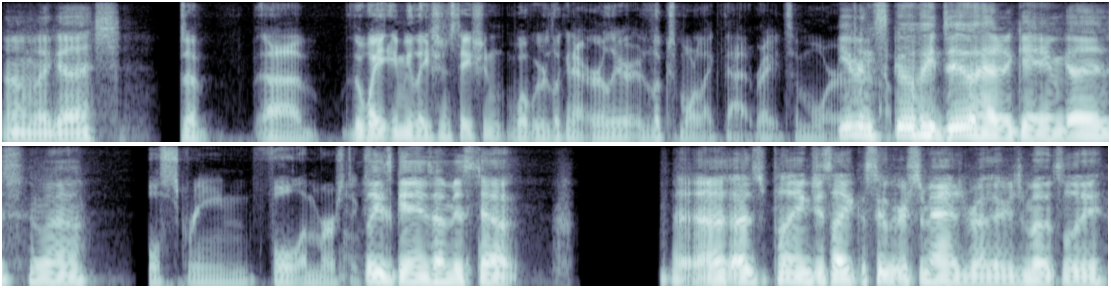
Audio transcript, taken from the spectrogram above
Oh my gosh. There's a uh, the way emulation station what we were looking at earlier it looks more like that right it's a more even scooby doo had a game guys wow full screen full immersed experience. these games i missed out I, I, was playing just like super smash brothers mostly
